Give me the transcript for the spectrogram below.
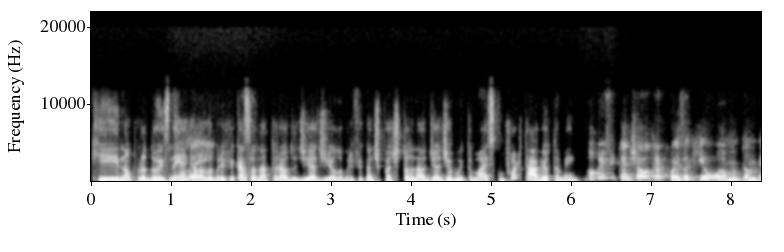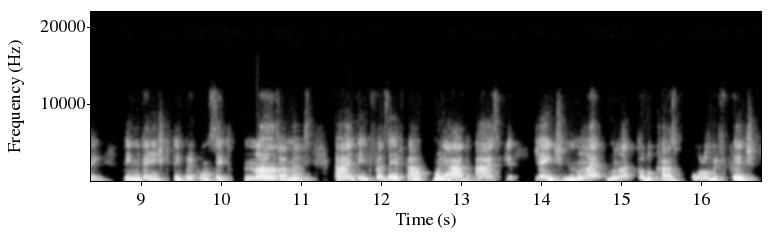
que não produz nem aquela lubrificação natural do dia a dia, o lubrificante pode tornar o dia a dia muito mais confortável também. Lubrificante é outra coisa que eu amo também. Tem muita gente que tem preconceito. Nossa, mas ai, tem que fazer ficar molhado. Ah, isso aqui. Gente, não é, não é todo caso. O lubrificante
